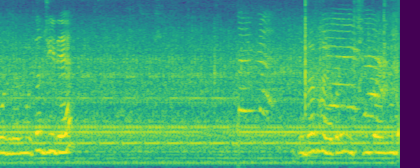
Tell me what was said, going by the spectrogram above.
পরিমাণ মতো জিরে এবার ভালো করে মিক্সিং করে নেব।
